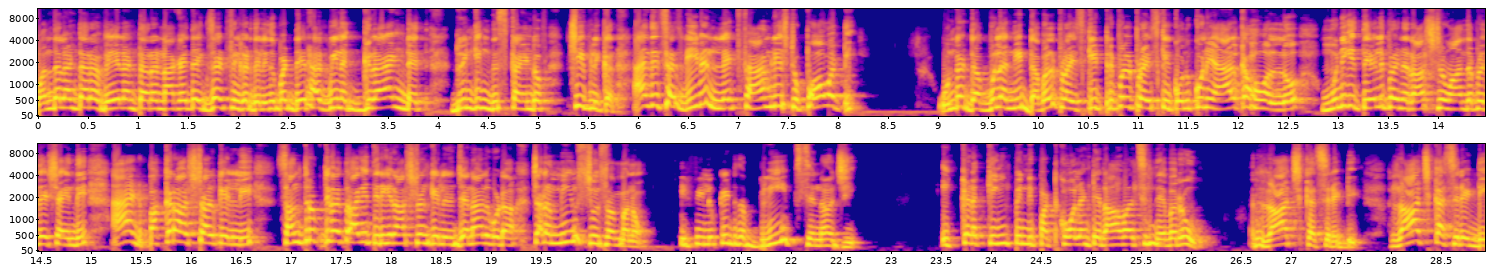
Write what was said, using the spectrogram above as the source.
వందలు అంటారా వేలు అంటారా నాకైతే ఎగ్జాక్ట్ ఫిగర్ తెలియదు but there have been a grand death drinking this kind of cheap liquor and this has even let families to poverty ఉన్న డబ్బులన్నీ డబుల్ ప్రైస్కి ట్రిపుల్ ప్రైస్కి కొనుక్కునే ఆల్కహాల్లో మునిగి తేలిపోయిన రాష్ట్రం ఆంధ్రప్రదేశ్ అయింది. అండ్ పక్క రాష్ట్రాలకు వెళ్ళి సంతృప్తిగా తాగి తిరిగి రాష్ట్రంకి వెళ్ళిన జనాలు కూడా చాలా మీమ్స్ చూసాం మనం. If you look into the brief synergy ఇక్కడ కింగ్ పిన్ని పట్టుకోవాలంటే రావాల్సింది ఎవరు? రాజ్ కసిరెడ్డి. రాజ్ కసిరెడ్డి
